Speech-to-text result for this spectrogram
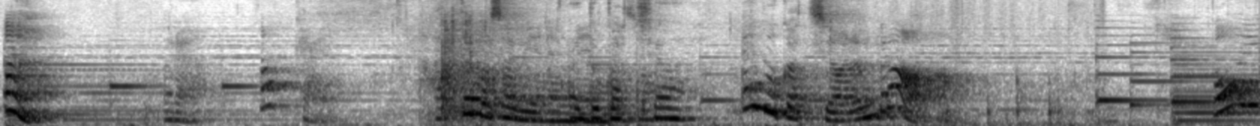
Ah, ora, ok. A te cosa viene in mente? Educazione. Educazione, bravo. Poi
